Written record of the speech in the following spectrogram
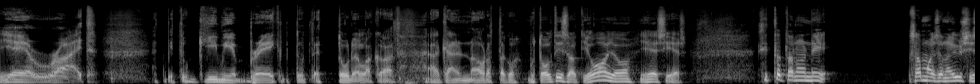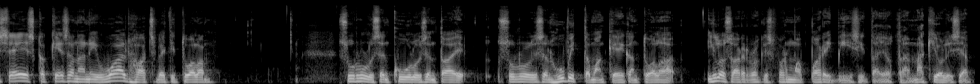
yeah, right. Että vittu, give me a break. Että todellakaan, älkää nyt naurattako. Mutta oltiin että joo, joo, yes, yes. Sitten tota no, niin, samaisena 97 kesänä niin Wild Hearts veti tuolla surullisen kuuluisen tai surullisen huvittavan keikan tuolla Ilosaari varmaan pari biisiä tai jotain. Mäkin olin siellä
